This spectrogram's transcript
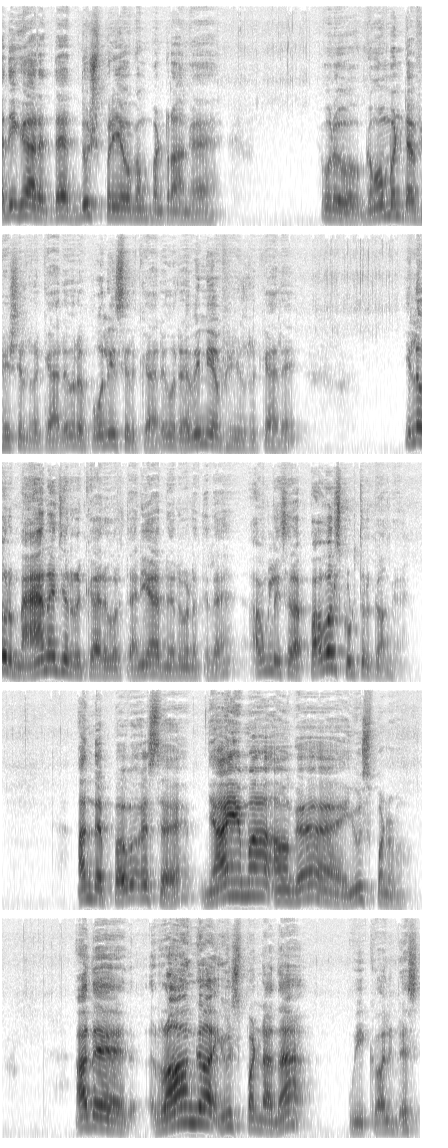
அதிகாரத்தை துஷ்பிரயோகம் பண்ணுறாங்க ஒரு கவர்மெண்ட் அஃபீஷியல் இருக்கார் ஒரு போலீஸ் இருக்கார் ஒரு ரெவென்யூ அஃபீஷியல் இருக்கார் இல்லை ஒரு மேனேஜர் இருக்கார் ஒரு தனியார் நிறுவனத்தில் அவங்களுக்கு சில பவர்ஸ் கொடுத்துருக்காங்க. அந்த பவர்ஸை நியாயமாக அவங்க யூஸ் பண்ணணும். அதை ராங்காக யூஸ் பண்ணால் தான் we call it as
